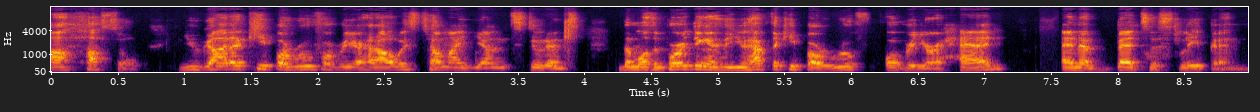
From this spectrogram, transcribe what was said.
a hustle. You got to keep a roof over your head. I always tell my young students the most important thing is that you have to keep a roof over your head and a bed to sleep in.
